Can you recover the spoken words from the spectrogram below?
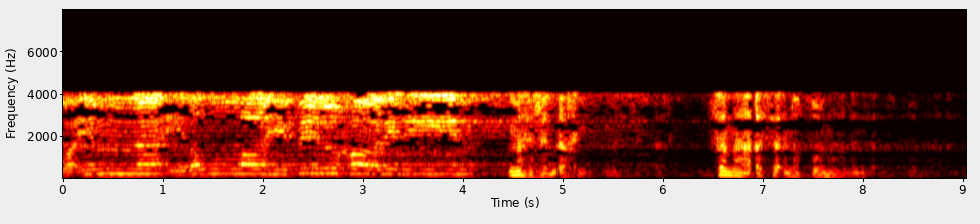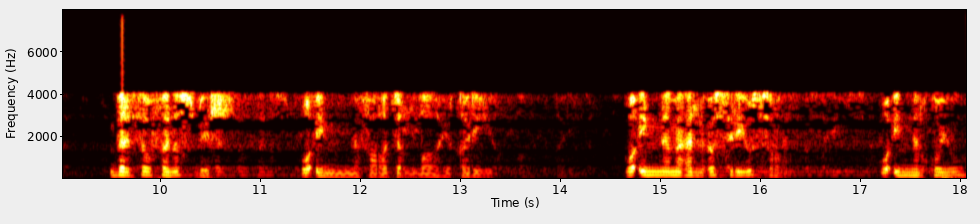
وإما إلى الله في الخالدين. مهلا أخي فما أسأنا الظنون بل سوف نصبر وإن فرج الله قريب وإن مع العسر يسرا وإن القيود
